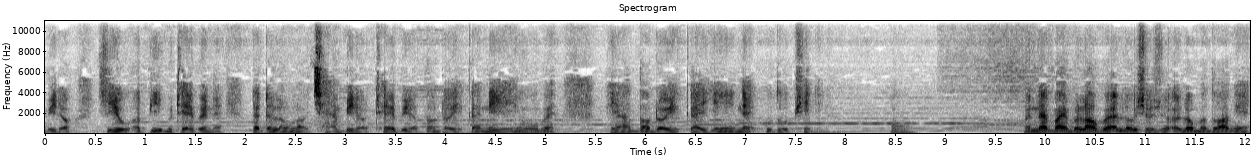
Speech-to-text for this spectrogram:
ပြီးတော့ရေကိုအပြည့်မထည့်ပဲနဲ့လက်တစ်လုံးလောက်ခြံပြီးတော့ထည့်ပြီးတော့တောက်တော်ကြီးကတ်နေရင်ဟိုပဲဘုရားတောက်တော်ကြီးကတ်ရင်းနဲ့ကုသိုလ်ဖြစ်နေတာ ဟောမနေ့ပိုင်းဘလောက်ပဲအလုပ်ရှုပ်ရှုပ်အလုပ်မသွားခင်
